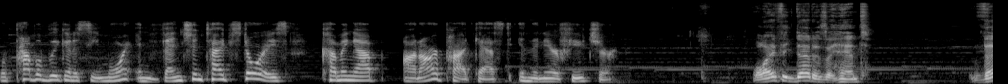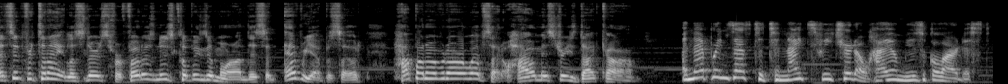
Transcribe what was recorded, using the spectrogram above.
we're probably going to see more invention type stories coming up on our podcast in the near future. Well, I think that is a hint. That's it for tonight, listeners. For photos, news, clippings, and more on this and every episode, hop on over to our website, ohiomysteries.com. And that brings us to tonight's featured Ohio musical artist.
